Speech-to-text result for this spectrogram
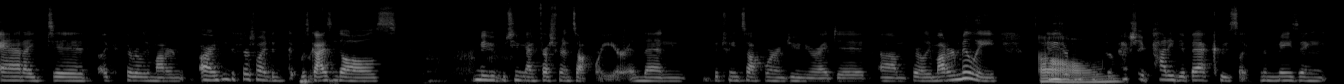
and I did like thoroughly modern or I think the first one I did was Guys and Dolls maybe between my freshman and sophomore year and then between sophomore and junior I did um, thoroughly modern Millie and these are Oh. actually Patti D'Beck, who's like an amazing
